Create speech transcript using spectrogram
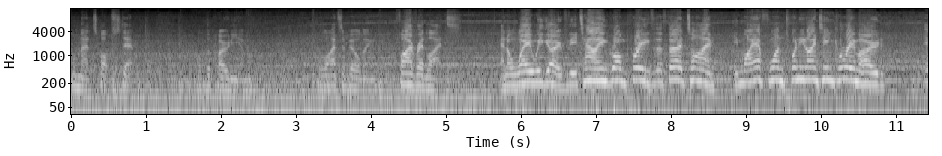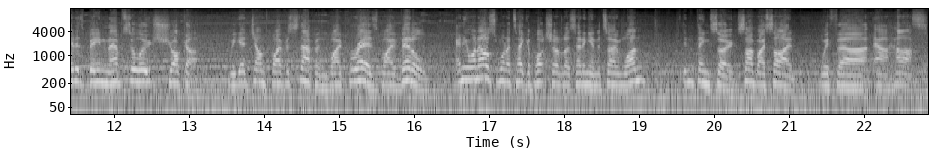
on that top step of the podium. The lights are building. Five red lights. And away we go for the Italian Grand Prix for the third time in my F1 2019 career mode. It has been an absolute shocker. We get jumped by Verstappen, by Perez, by Vettel. Anyone else want to take a pot shot at us heading into turn one? Didn't think so. Side by side with uh, our Haas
